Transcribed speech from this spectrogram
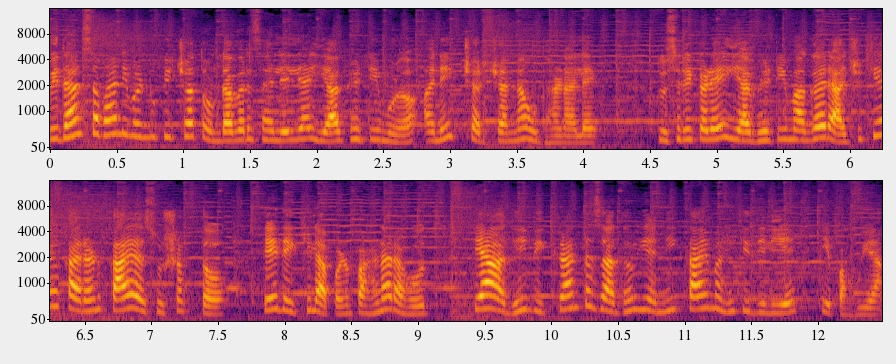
विधानसभा निवडणुकीच्या तोंडावर झालेल्या या भेटीमुळे अनेक चर्चांना उधाण आलंय. दुसरीकडे या भेटीमागे राजकीय कारण काय असू शकतं ते देखील आपण पाहणार आहोत. त्याआधी विक्रांत जाधव यांनी काय माहिती दिली आहे ते पाहूया.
